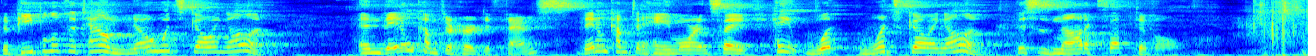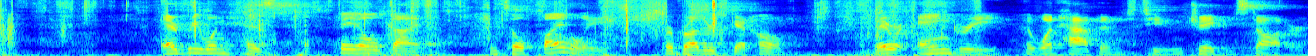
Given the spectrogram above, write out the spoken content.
The people of the town know what's going on. And they don't come to her defense. They don't come to Hamor and say, hey, what, what's going on? This is not acceptable. Everyone has failed Dinah until finally her brothers get home. They were angry at what happened to Jacob's daughter.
